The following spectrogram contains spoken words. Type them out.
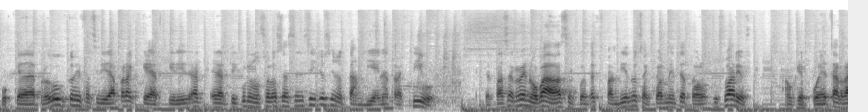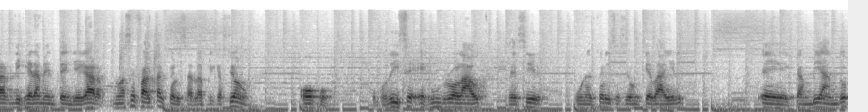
búsqueda de productos y facilidad para que adquirir el artículo no solo sea sencillo, sino también atractivo. La interfaz renovada se encuentra expandiéndose actualmente a todos los usuarios, aunque puede tardar ligeramente en llegar. No hace falta actualizar la aplicación. Ojo, como dice, es un rollout, es decir, una actualización que va a ir eh, cambiando,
